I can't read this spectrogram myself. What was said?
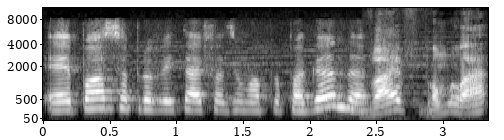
é, posso aproveitar e fazer uma propaganda? Vai, vamos lá.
